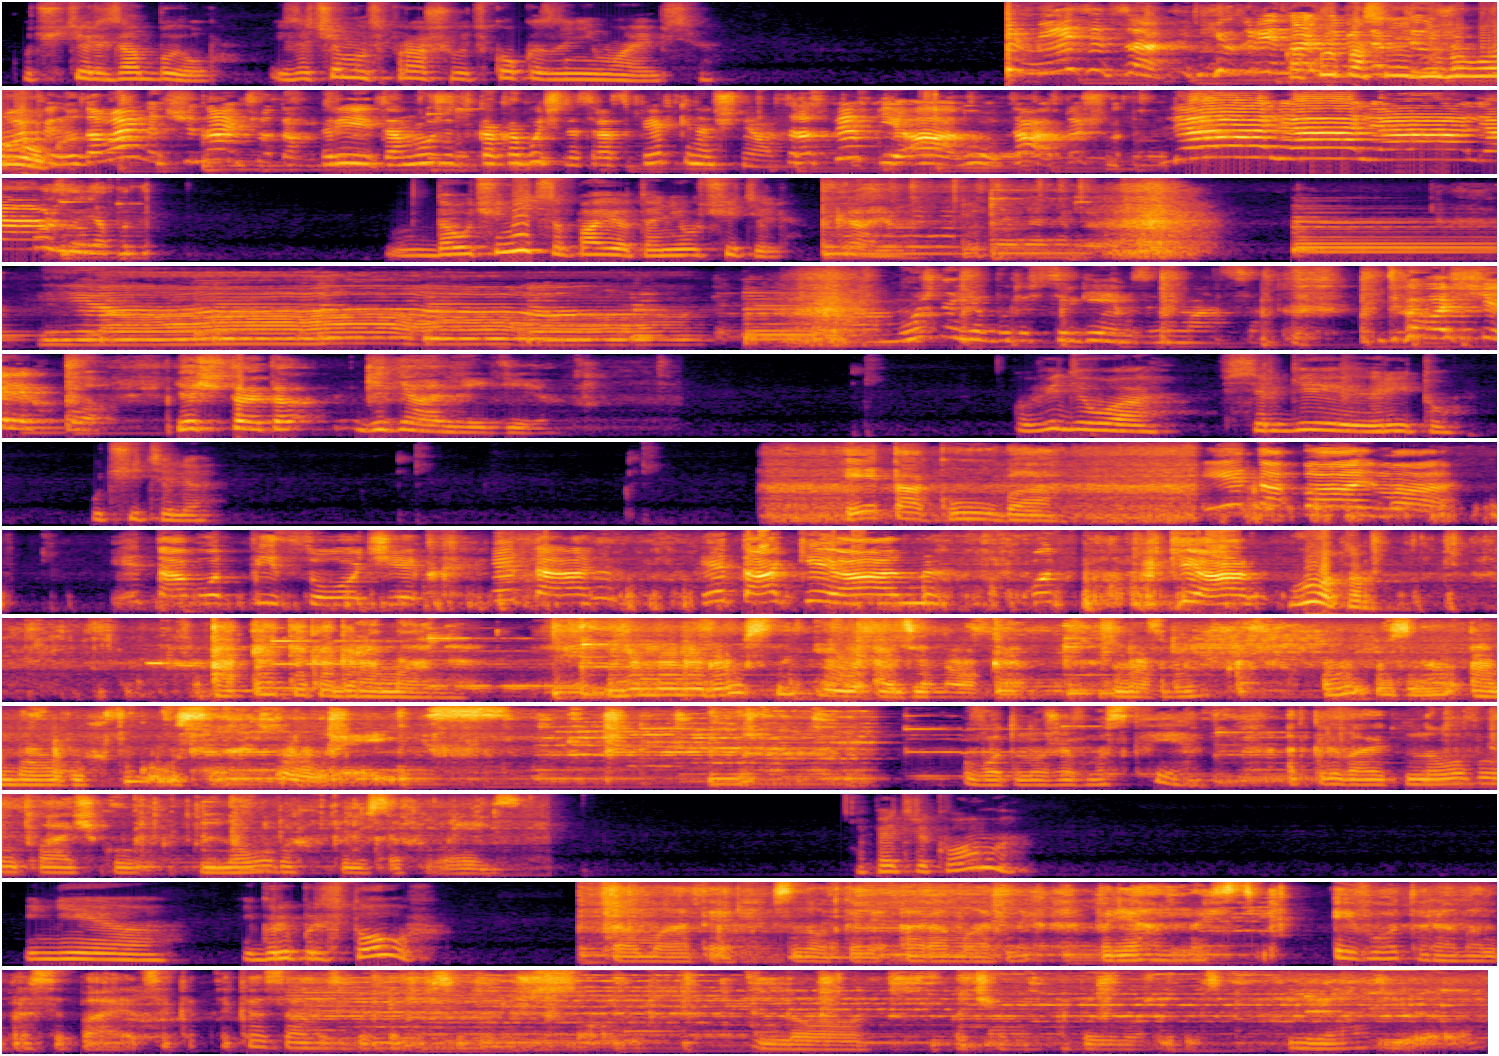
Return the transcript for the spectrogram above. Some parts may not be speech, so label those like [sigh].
Учитель забыл. И зачем он спрашивает, сколько занимаемся? месяца? Ни хрена Какой себе, так последний уже был профи. урок? Ну давай начинай, что там? Рит, а может, как обычно, с распевки начнем? С распевки? А, ну да, точно. Ля-ля-ля-ля. Можно я поиграю? Да ученица поет, а не учитель. А можно я буду с Сергеем заниматься? [laughs] Да вообще легко. Я считаю, это гениальная идея. Увидела в Сергее Риту, учителя. Это Куба. Это пальма. Это вот песочек. Это, это океан. Вот океан. Water! А это Каграмана. Ему не грустно и не одиноко. Но вдруг он узнал о новых вкусах Lay's. Вот он уже в Москве. Открывает новую пачку новых вкусов Lay's. Опять реклама? И не Игры престолов? Томаты с нотками ароматных пряностей. И вот Роман просыпается, хотя, казалось бы, это всего лишь сон. Но почему это не может быть явью?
